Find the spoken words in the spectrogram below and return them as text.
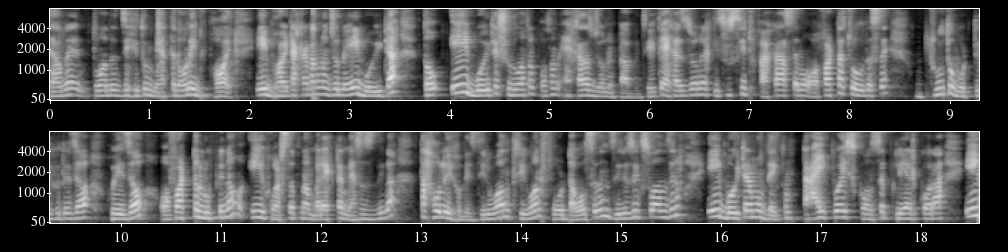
যাদের তোমাদের যেহেতু ম্যাথের অনেক ভয়, এই ভয়টা কাটানোর জন্য এই বইটা, তো এই বইটা শুধুমাত্র প্রথম এক হাজার জনের পাবে। যেহেতু এক হাজার জনের কিছু সিট ফাঁকা আছে এবং অফারটা চলতেছে, দ্রুত ভর্তি হতে যাও, হয়ে যাও অফারটা লুপে নাও, এই হোয়াটসঅ্যাপ নাম্বারে একটা মেসেজ দিবা, তাহলেই হবে। Zero one three one four double seven zero six one zero এই বইটার মধ্যে একদম টাইপ ওয়াইজ কনসেপ্ট ক্লিয়ার করা, এই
